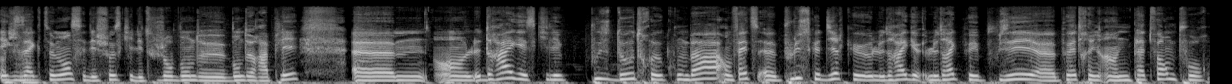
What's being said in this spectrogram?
absolument. Exactement, c'est des choses qu'il est toujours bon de bon de rappeler. Euh, en, le drag, est-ce qu'il épouse d'autres combats En fait, euh, plus que dire que le drag, le drag peut épouser, euh, peut être une, plateforme pour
